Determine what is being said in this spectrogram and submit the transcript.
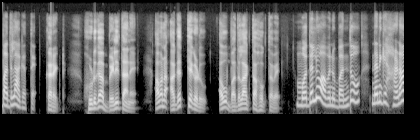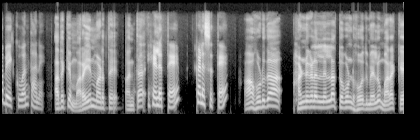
ಬದಲಾಗತ್ತೆ. ಕರೆಕ್ಟ್. ಹುಡುಗ ಬೆಳಿತಾನೆ ಅವನ ಅಗತ್ಯಗಳು ಅವು ಬದಲಾಗ್ತಾ ಹೋಗ್ತವೆ. ಮೊದಲು ಅವನು ಬಂದು ನನಗೆ ಹಣ ಬೇಕು ಅಂತಾನೆ. ಅದಕ್ಕೆ ಮರ ಏನ್ ಮಾಡುತ್ತೆ ಅಂತ? ಹೇಳುತ್ತೆ ಕಳಿಸುತ್ತೆ. ಆ ಹುಡುಗ ಹಣ್ಣುಗಳಲ್ಲೆಲ್ಲ ತಗೊಂಡು ಹೋದ್ಮೇಲೂ ಮರಕ್ಕೆ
